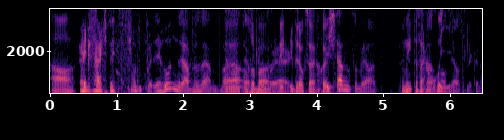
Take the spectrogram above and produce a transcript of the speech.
Ja, exakt. Det är 100 procent vad Ja, och jag så skulle bara, börja. är det också Det sjukt? känns som jag, De hittar så här något skit. jag skulle kunna.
